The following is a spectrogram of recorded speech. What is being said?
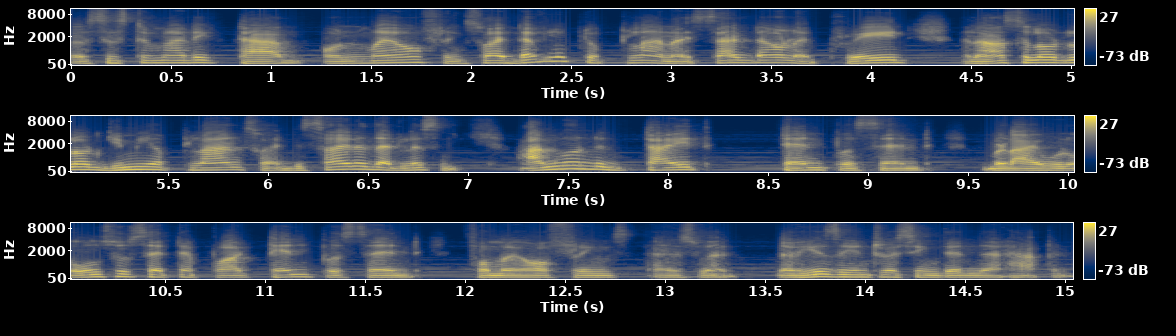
uh, systematic tab on my offering. So I developed a plan. I sat down, I prayed, and asked the Lord, Lord, give me a plan. So I decided that, listen, I'm going to tithe 10%, but I would also set apart 10% for my offerings as well. Now, here's the interesting thing that happened.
